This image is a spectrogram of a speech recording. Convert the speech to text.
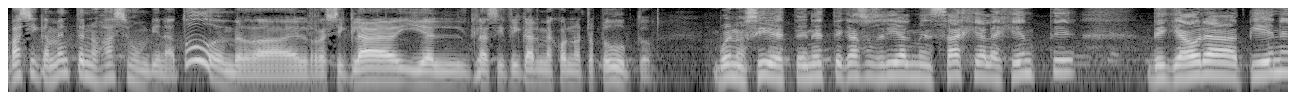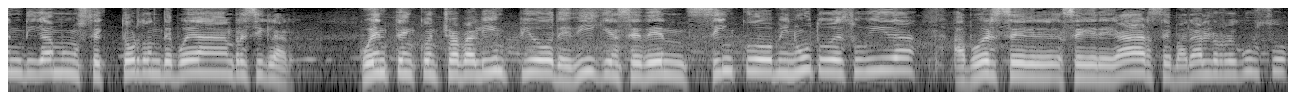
básicamente nos hace un bien a todos, en verdad, el reciclar y el clasificar mejor nuestros productos. Bueno, sí, este, en este caso sería el mensaje a la gente de que ahora tienen, digamos, un sector donde puedan reciclar cuenten con Chuapa Limpio, dedíquense, den cinco minutos de su vida a poder segregar, separar los recursos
